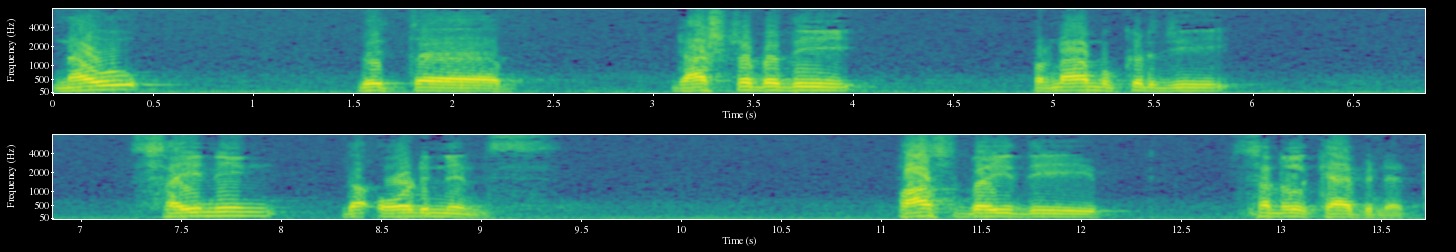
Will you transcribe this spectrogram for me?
now with uh, Rashtrapati Pranab Mukherjee signing the ordinance passed by the Central Cabinet,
